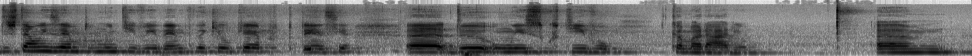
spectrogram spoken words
Isto é um exemplo muito evidente daquilo que é a prepotência uh, de um executivo camarário. Um,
